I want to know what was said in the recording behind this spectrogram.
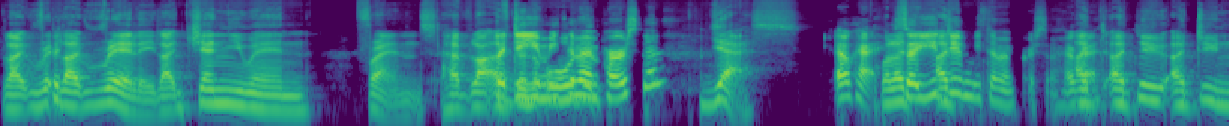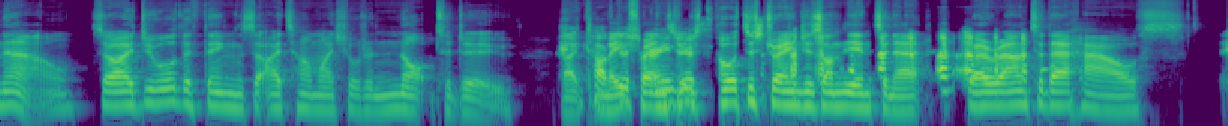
Like re- But- like really, like genuine friends. Have like I've But do you meet them the- in person? Yes. Okay. Well, I- so you I- do meet them in person. Okay. I, I do I do now. So I do all the things that I tell my children not to do. Like Talk to make friends strangers. with talk to strangers on the internet, go around to their house,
